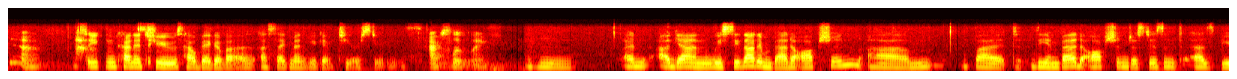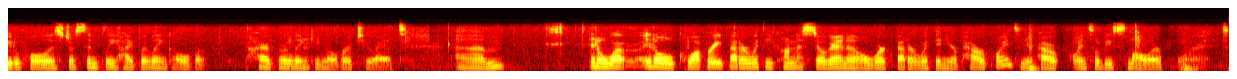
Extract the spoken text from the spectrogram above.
Yeah, so you can kind of choose how big of a, a segment you give to your students absolutely. hmm And again, we see that embed option, um, but the embed option just isn't as beautiful as just simply hyperlink over, hyperlinking over to it. Um, it'll. It'll cooperate better with Econestoga, and it'll work better within your PowerPoints, and your PowerPoints will be smaller for it.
